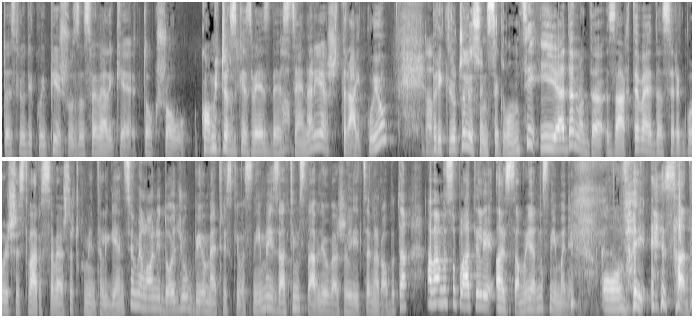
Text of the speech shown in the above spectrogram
to jest ljudi koji pišu za sve velike talk show komičarske zvezde Da. scenarije, štrajkuju. Da. Priključili su im se glumci i jedan od zahteva je da se reguliše stvar sa veštačkom inteligencijom, jer oni dođu, biometrijski vas snime i zatim stavljaju vaše lice na robota, a vama su platili a, samo jedno snimanje. ovaj, e sad,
